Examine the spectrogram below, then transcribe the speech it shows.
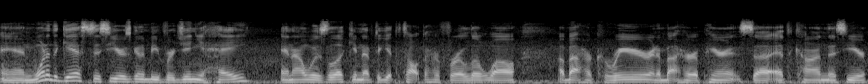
And one of the guests this year is going to be Virginia Hey, and I was lucky enough to get to talk to her for a little while about her career and about her appearance uh, at the con this year.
